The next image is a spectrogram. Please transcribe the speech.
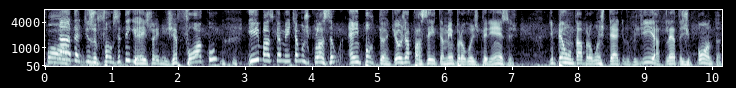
foco. Nada disso, foco. Você tem que. É isso aí, Nietzsche. É foco. e basicamente a musculação é importante. Eu já passei também por algumas experiências de perguntar para alguns técnicos de atletas de ponta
